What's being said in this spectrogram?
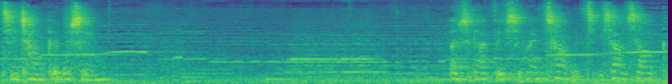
会听到母亲唱歌的声音，那是他最喜欢唱的吉祥校歌。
